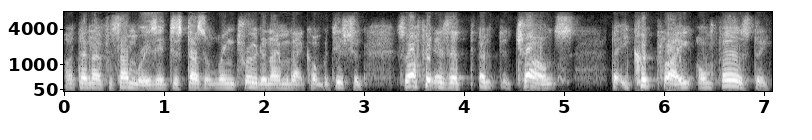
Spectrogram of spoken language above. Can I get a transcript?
I don't know for some reason it just doesn't ring true the name of that competition. So I think there's a, a, chance that he could play on Thursday.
